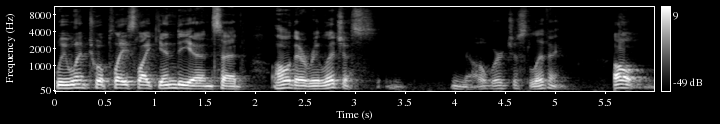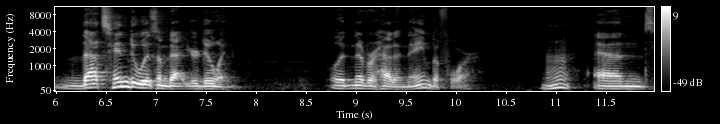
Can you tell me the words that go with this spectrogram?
we went to a place like India and said, oh, they're religious. No, we're just living. Oh, that's Hinduism that you're doing. Well, it never had a name before. And,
